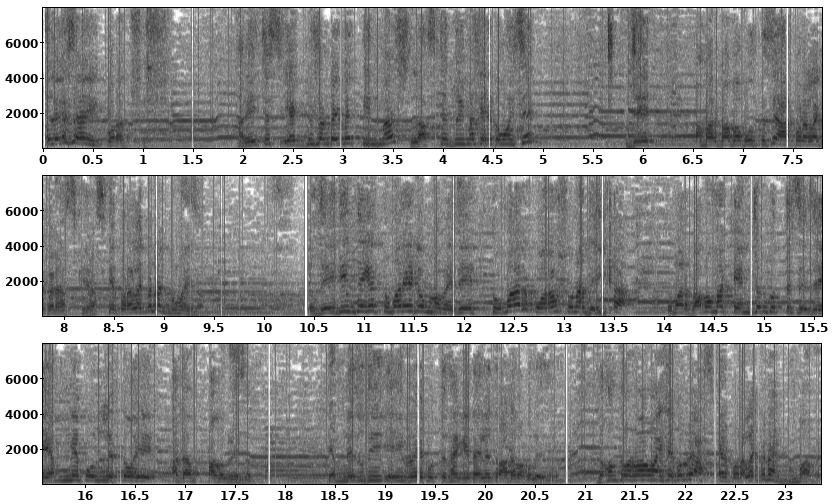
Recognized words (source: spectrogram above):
চলে গেছে আমি পড়া শেষ। আর এইচএস অ্যাডমিশন টাইমে তিন মাস লাস্টের দুই মাস এরকম হয়েছে যে আমার বাবা বলতেছে, আর পড়া লাগবে না আজকে। আজকে পড়া লাগবে না ঘুমাই যাও। তো যেই দিন থেকে তোমার এরকম হবে যে তোমার পড়াশোনা দেখা, তোমার বাবা মা টেনশন করতেছে যে এমনি পড়লে তো এ আদা পাগল হয়ে যাবে। এমনি যদি এইভাবে করতে থাকে, তাহলে তো আদা পাগল হয়ে যাবে। যখন তোমার বাবা মা এসে বলবে, আজকে আর পড়া লাগবে না, ঘুমাবে।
